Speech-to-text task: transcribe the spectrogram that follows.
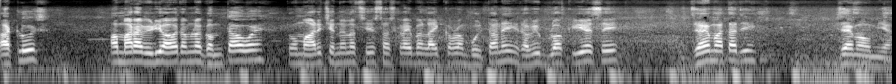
આટલું જ. આ મારા વીડિયો હવે તમને ગમતા હોય તો મારી ચેનલને શેર સબસ્ક્રાઈબ અને લાઈક કરવાનું ભૂલતા નહીં. રવિ બ્લોગ એ જય માતાજી. જય મા ઉમિયા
